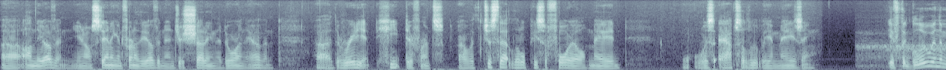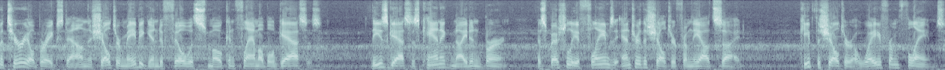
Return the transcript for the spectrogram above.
uh, on the oven, you know, standing in front of the oven and just shutting the door on the oven. Uh, the radiant heat difference uh, with just that little piece of foil made was absolutely amazing. If the glue in the material breaks down, the shelter may begin to fill with smoke and flammable gases. These gases can ignite and burn, especially if flames enter the shelter from the outside. Keep the shelter away from flames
